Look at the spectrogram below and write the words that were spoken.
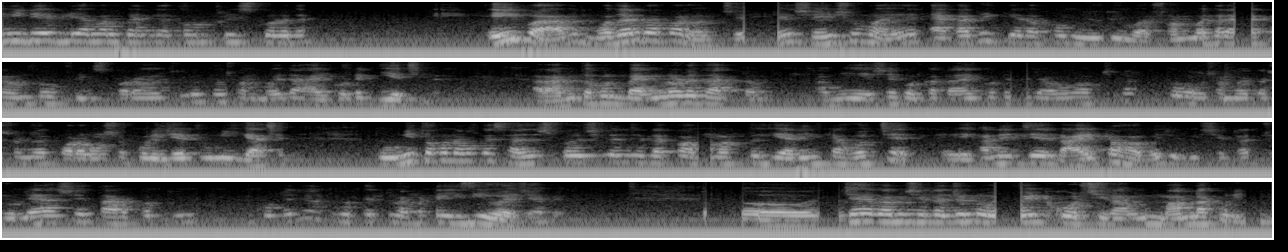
ইমিডিয়েটলি আমার ব্যাংক অ্যাকাউন্ট ফ্রিজ করে দেয় এইবার মজার ব্যাপার হচ্ছে সেই সময়ে একাধিক এরকম ইউটিউবার সন্ময়দার অ্যাকাউন্টও ফ্রিজ করা হয়েছিল, তো সন্ময়দা হাইকোর্টে গিয়েছিলেন। আর আমি তখন ব্যাঙ্গালোরে থাকতাম, আমি এসে কলকাতা হাইকোর্টে যাব ভাবছিলাম, তো সন্ময়দার সঙ্গে পরামর্শ করি যেহেতু উনি গেছেন তো উনি তখন আমাকে সাজেস্ট করেছিলেন যে, দেখো, আমার তো হিয়ারিংটা হচ্ছে এখানে যে রায়টা হবে, যদি সেটা চলে আসে, তারপর তুমি কোর্টে যাও, তোমার ক্ষেত্রে ব্যাপারটা ইজি হয়ে যাবে। তো যাই হোক, আমি সেটার জন্য ওয়েট করছিলাম মামলা করিনি।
